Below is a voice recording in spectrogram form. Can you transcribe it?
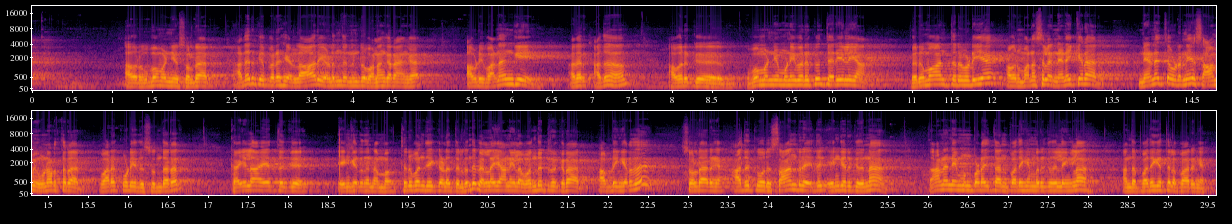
அவர் உபமன்யு சொல்கிறார் அதற்கு பிறகு எல்லாரும் எழுந்து நின்று வணங்குறாங்க. அப்படி வணங்கி அதற்கு அதுவும் அவருக்கு உபமன்ய முனிவருக்கும் தெரியலையாம் பெருமான் திருவடியை அவர் மனசில் நினைக்கிறார். நினைச்ச உடனே சாமி உணர்த்துறார். வரக்கூடியது சுந்தரர் கைலாயத்துக்கு எங்கிருந்து நம்ம திருவஞ்சைக்களத்திலிருந்து வெள்ளையானையில் வந்துட்டுருக்கிறார் அப்படிங்கிறத சொல்கிறாருங்க அதுக்கு ஒரு சான்று எது எங்கே இருக்குதுன்னா தானனை முன்படைத்தான் பதிகம் இருக்குது இல்லைங்களா? அந்த பதிகத்தில் பாருங்கள்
